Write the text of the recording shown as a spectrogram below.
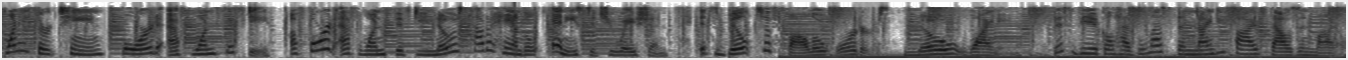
2013 Ford F-150. A Ford F-150 knows how to handle any situation. It's built to follow orders, no whining. This vehicle has less than 95,000 miles.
